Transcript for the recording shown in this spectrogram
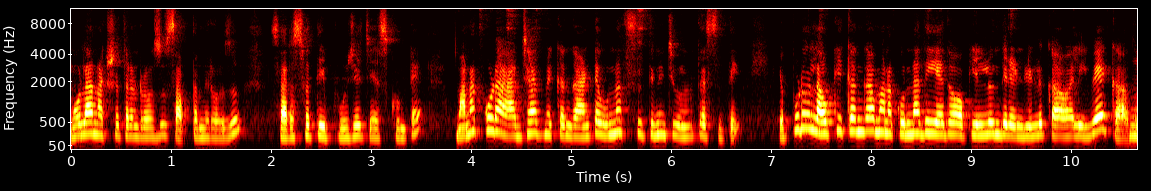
మూలా నక్షత్రం రోజు సప్తమి రోజు సరస్వతి పూజ చేసుకుంటే మనకు కూడా ఆధ్యాత్మికంగా అంటే ఉన్నత స్థితి నుంచి ఉన్నత స్థితి. ఎప్పుడూ లౌకికంగా మనకు ఉన్నది ఏదో ఒక ఇల్లు ఉంది రెండు ఇల్లు కావాలి ఇవే కాదు.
